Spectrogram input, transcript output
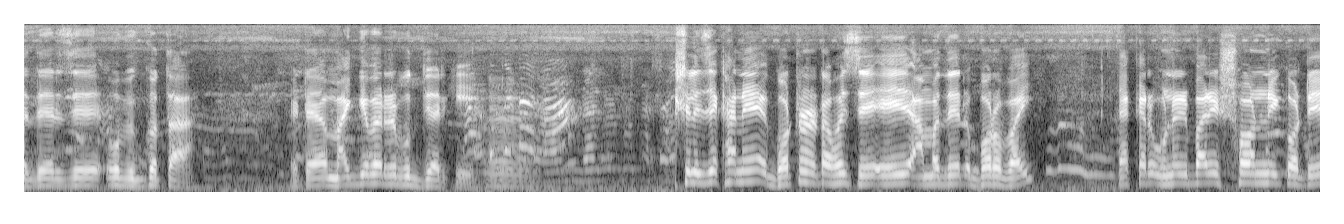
এদের যে অভিজ্ঞতা এটা মাইগ্যবারের বুদ্ধি আর কি। হ্যাঁ। আসলে যেখানে ঘটনাটা হয়েছে এই আমাদের বড় ভাই একার উনির বাড়ির সন্নিকটে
